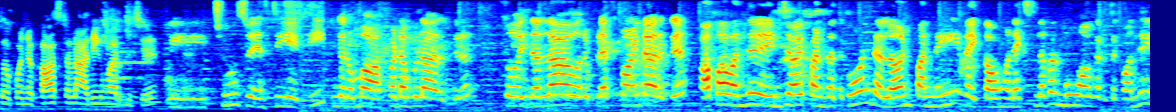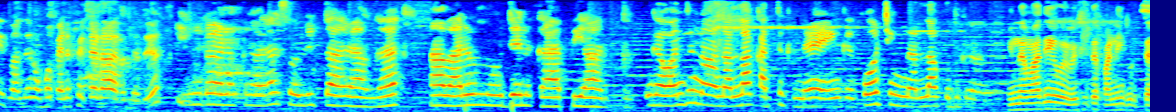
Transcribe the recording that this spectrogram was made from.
ஸோ கொஞ்சம் காஸ்ட் எல்லாம் அதிகமாக இருந்துச்சு. வி சூஸ் எஸ்டிஏடி இங்கே ரொம்ப அஃபோர்டபுளாக இருக்குது ஸோ இதெல்லாம் ஒரு ப்ளஸ் பாயிண்ட்டாக இருக்குது பாப்பா வந்து என்ஜாய் பண்ணுறதுக்கும் இந்த லேர்ன் பண்ணி லைக் அவங்க நெக்ஸ்ட் லெவல் மூவ் ஆகிறதுக்கு வந்து இது வந்து ரொம்ப பெனிஃபிட்டடாக இருந்தது. இங்கே எனக்கு நல்லா சொல்லித் தராங்க. நான் வரும்போது எனக்கு ஹாப்பியாக இருக்கு. இங்கே வந்து நான் நல்லா கற்றுக்கினேன் இங்கே கோச்சிங் நல்லா கொடுக்குறாங்க இந்த மாதிரி ஒரு விஷயத்த பண்ணி கொடுத்த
